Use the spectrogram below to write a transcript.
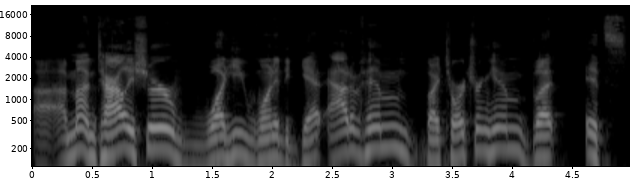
uh, I'm not entirely sure what he wanted to get out of him by torturing him, but it's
